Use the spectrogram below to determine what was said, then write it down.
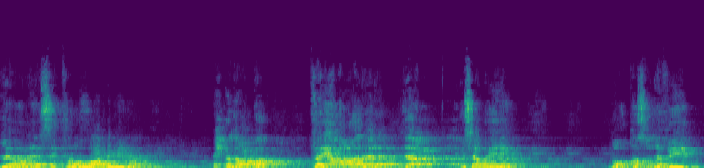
لولا ستر الله بنا. احمد ربك فهي معادله ذنب يساوي إيه؟ نقطة سوداء فين؟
